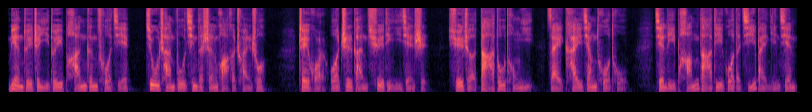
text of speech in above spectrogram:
面对这一堆盘根错节、纠缠不清的神话和传说。这会儿我只敢确定一件事：学者大都同意，在开疆拓土、建立庞大帝国的几百年间，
